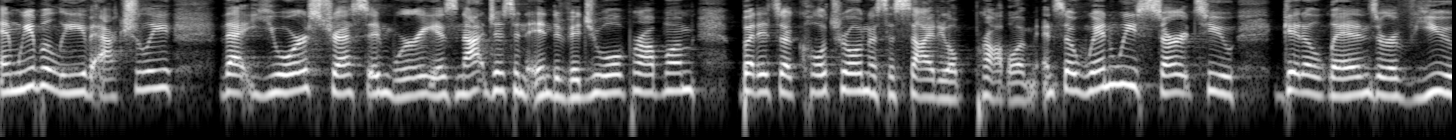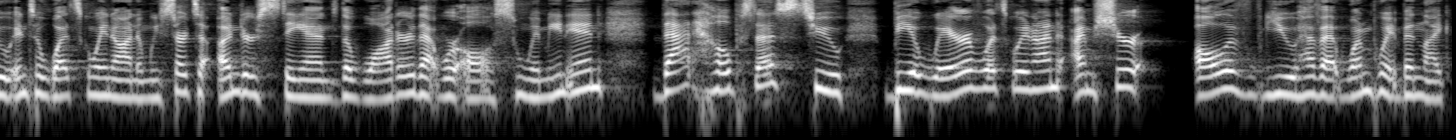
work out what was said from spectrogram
And we believe actually that your stress and worry is not just an individual problem, but it's a cultural and a societal problem. And so when we start to get a lens or a view into what's going on and we start to understand the water that we're all swimming in, that helps us to be aware of what's going on. I'm sure all of you have at one point been like,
